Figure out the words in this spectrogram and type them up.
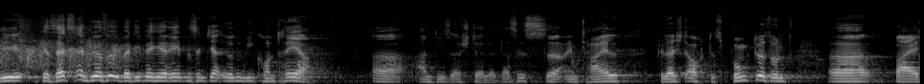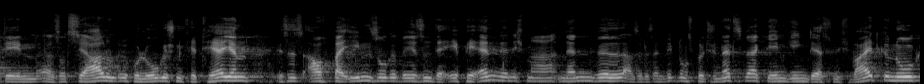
Die Gesetzentwürfe, über die wir hier reden, sind ja irgendwie konträr äh, an dieser Stelle. Das ist äh, ein Teil vielleicht auch des Punktes. Äh, bei den sozialen und ökologischen Kriterien ist es auch bei Ihnen so gewesen, der EPN, den ich einmal nennen will, also das Entwicklungspolitische Netzwerk, denen ging das nicht weit genug.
